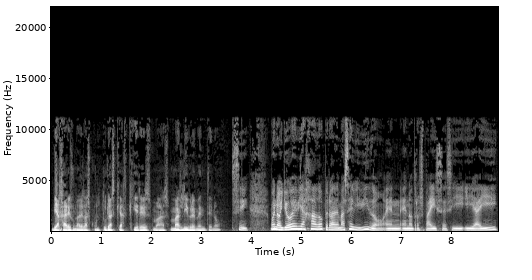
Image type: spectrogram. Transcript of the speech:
viajar es una de las culturas que adquieres más, más libremente, ¿no? Sí. Bueno, yo he viajado, pero además he vivido en, en otros países y, y ahí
